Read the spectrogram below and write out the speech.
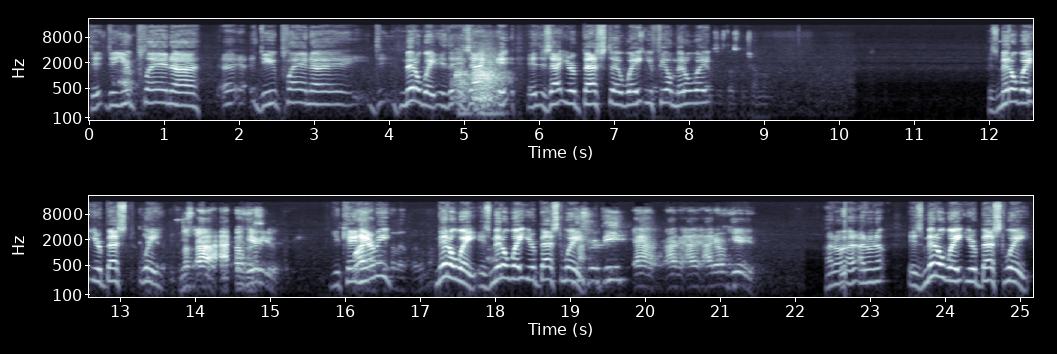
Do, do you plan uh, uh do you plan uh d- middleweight? Is, is that is, is that your best uh, weight? You feel middleweight? Se está escuchando. Is middleweight your best weight? No, uh, I don't hear you. You can't What? hear me? Repite la pregunta. Middleweight. Is middleweight your best weight? Please repeat. Yeah, I, I, I don't hear you. I don't I, I don't know. Is middleweight your best weight?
